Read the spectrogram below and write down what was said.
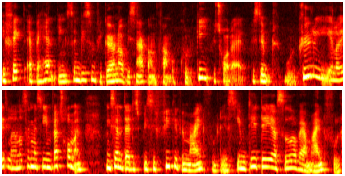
effekt af behandling, sådan ligesom vi gør, når vi snakker om farmakologi. Vi tror, der er et bestemt molekyle i, eller et eller andet. Så kan man sige, hvad tror man, for eksempel, der er det specifikke ved mindfulness? Jamen, det er det, jeg sidder og være mindful.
